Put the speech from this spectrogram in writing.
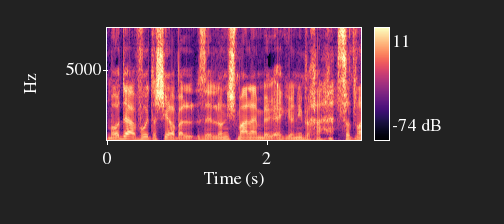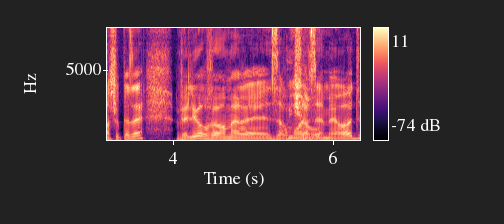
מאוד אהבו את השיר, אבל זה לא נשמע להם הגיוני בכלל לעשות משהו כזה, וליאור ועומר אה, זרמו על. זה מאוד.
